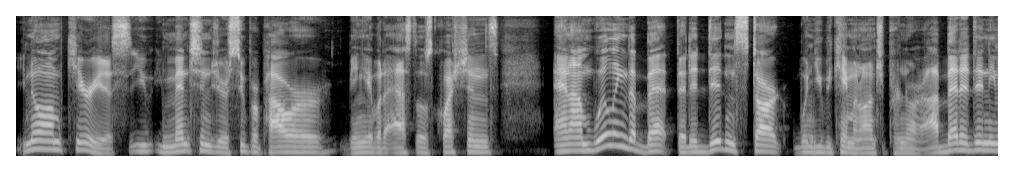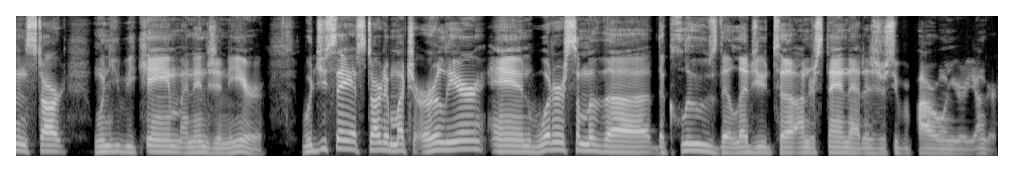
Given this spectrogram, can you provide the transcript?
You know, I'm curious. You, you mentioned your superpower, being able to ask those questions. And I'm willing to bet that it didn't start when you became an entrepreneur. I bet it didn't even start when you became an engineer. Would you say it started much earlier? And what are some of the the clues that led you to understand that as your superpower when you were younger?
